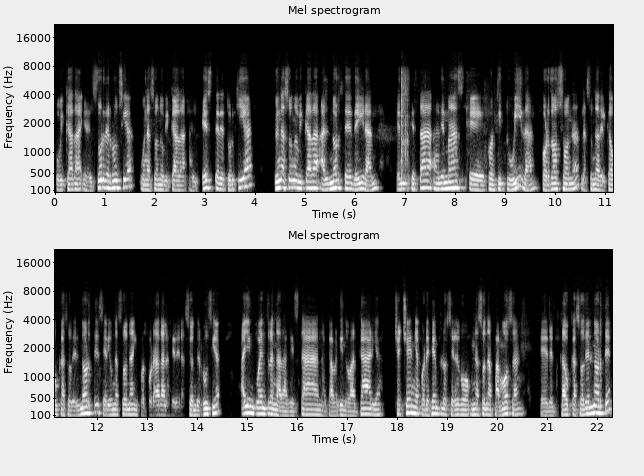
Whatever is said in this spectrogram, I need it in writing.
ubicada en el sur de Rusia, una zona ubicada al este de Turquía y una zona ubicada al norte de Irán, en, que está además eh, constituida por dos zonas, la zona del Cáucaso del Norte, sería una zona incorporada a la Federación de Rusia, ahí encuentran a Dagestán, a Kabardino-Balkaria, Chechenia, por ejemplo, es algo, una zona famosa eh, del Cáucaso del Norte,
